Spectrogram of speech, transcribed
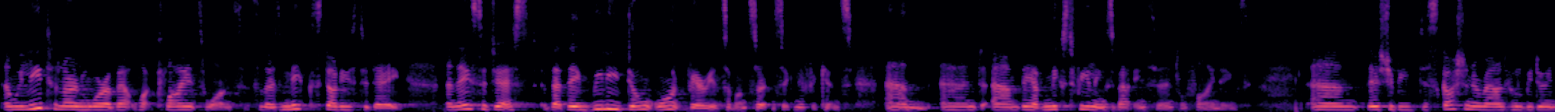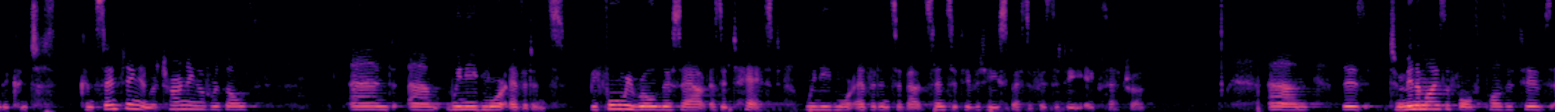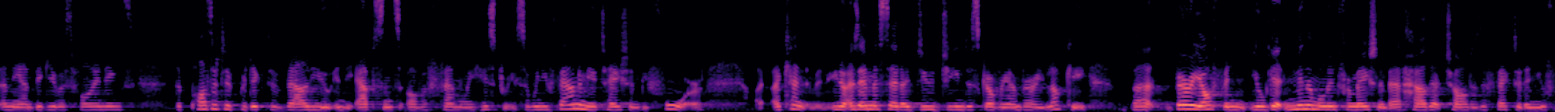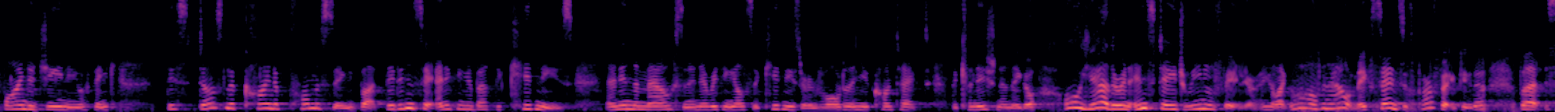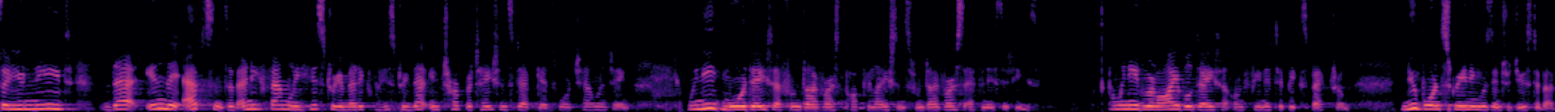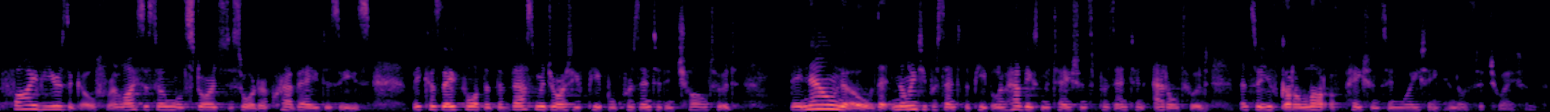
And we need to learn more about what clients want. So there's mixed studies to date, and they suggest that they really don't want variants of uncertain significance, um, and um, they have mixed feelings about incidental findings. And there should be discussion around who will be doing the con consenting and returning of results, and um, we need more evidence. Before we roll this out as a test, we need more evidence about sensitivity, specificity, etc. Um, there's to minimize the false positives and the ambiguous findings, the positive predictive value in the absence of a family history. So when you found a mutation before, I, I can't, you know, as Emma said, I do gene discovery, I'm very lucky, but very often you'll get minimal information about how that child is affected and you find a gene and you'll think, this does look kind of promising, but they didn't say anything about the kidneys. And in the mouse and in everything else, the kidneys are involved. And then you contact the clinician and they go, oh, yeah, they're in end stage renal failure. And you're like, oh, well, now it makes sense. It's perfect, you know? But so you need that in the absence of any family history or medical history, that interpretation step gets more challenging. We need more data from diverse populations, from diverse ethnicities. And we need reliable data on phenotypic spectrum. Newborn screening was introduced about five years ago for a lysosomal storage disorder, Krabbe disease, because they thought that the vast majority of people presented in childhood. They now know that 90% of the people who have these mutations present in adulthood, and so you've got a lot of patients in waiting in those situations.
